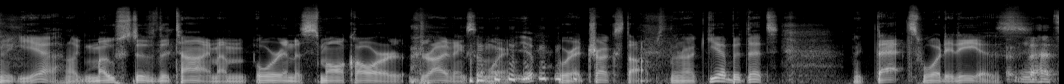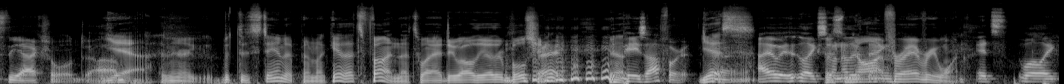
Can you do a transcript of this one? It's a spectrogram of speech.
Like, yeah, like most of the time, I'm or in a small car driving somewhere. Yep. Or at truck stops. They're like, yeah, but that's like that's what it is. That's the actual job. Yeah, and they're like, but the stand up, I'm like, yeah, that's fun. That's why I do all the other bullshit. Right. Yeah. It pays off for it. Yes, I always like so it's another not thing. for everyone. it's well like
